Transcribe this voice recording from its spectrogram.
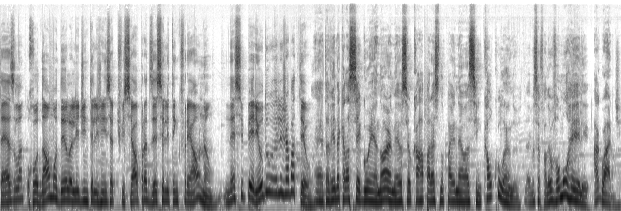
Tesla, rodar o um modelo ali de inteligência artificial para dizer se ele tem que frear ou não. Nesse período, ele já bateu. É, tá vendo aquela cegonha enorme? Aí o seu carro aparece no painel assim, calculando. Aí você fala, eu vou morrer ele, aguarde.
